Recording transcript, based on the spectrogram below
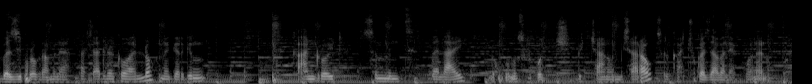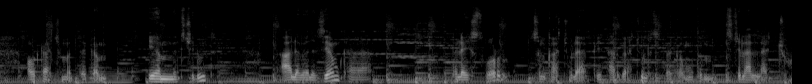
በዚህ ፕሮግራም ላይ attach አድርገዋለሁ። ነገር ግን ከአንድሮይድ ስምንት በላይ ለሆኑ ስልኮች ብቻ ነው የሚሰራው። ስልካችሁ ከዛ በላይ ከሆነ ነው አውርዳችሁ መጠቀም የምትችሉት። አለበለዚያም ከፕሌይ ስቶር ስልካችሁ ላይ update አድርጋችሁ ልትጠቀሙትም ትችላላችሁ።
